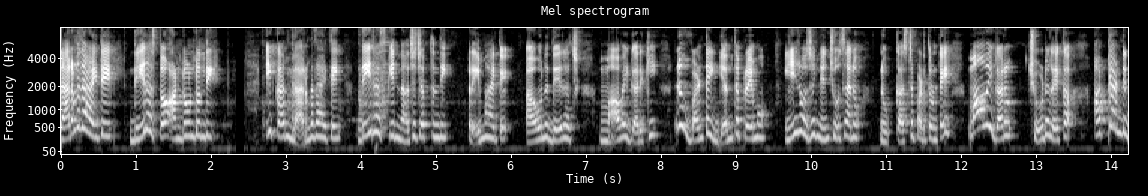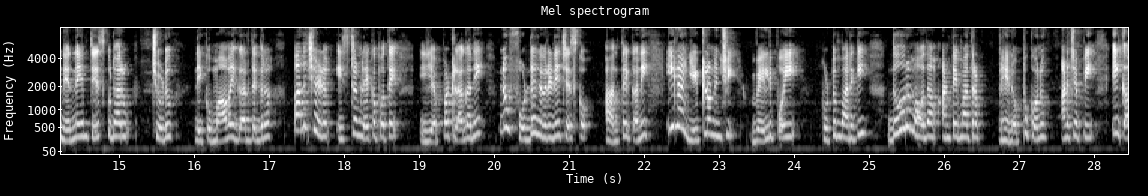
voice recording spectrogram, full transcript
నర్మద అయితే ధీరస్తో అంటూ ఉంటుంది. ఇక నర్మద అయితే ధీరస్కి నచ్చ చెప్తుంది. ప్రేమ అయితే అవును ధీరజ్ మావయ్య గారికి నువ్వంటే ఎంత ప్రేమో. ఈ రోజు నేను చూశాను. నువ్వు కష్టపడుతుంటే మావయ్య గారు చూడలేక అట్లాంటి నిర్ణయం తీసుకున్నారు. చూడు నీకు మావయ్య గారి దగ్గర పని చేయడం ఇష్టం లేకపోతే ఎప్పట్లాగానే నువ్వు ఫుడ్ డెలివరీనే చేసుకో. అంతేగాని ఇలా ఇంట్లో నుంచి వెళ్ళిపోయి కుటుంబానికి దూరం అవుదాం అంటే మాత్రం నేను ఒప్పుకోను అని చెప్పి ఇంకా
